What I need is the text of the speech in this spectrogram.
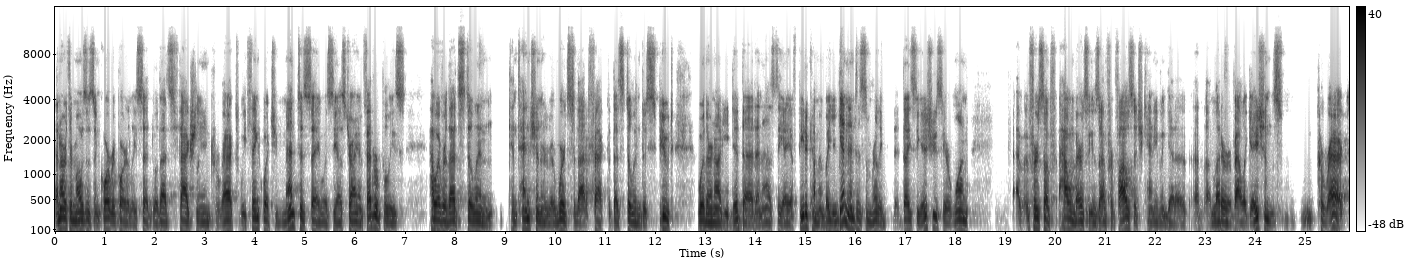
And Arthur Moses in court reportedly said, well, that's factually incorrect. We think what you meant to say was the Australian Federal Police. However, that's still in contention or, or words to that effect, that that's still in dispute whether or not he did that and asked the AFP to come in. But you're getting into some really dicey issues here. One, first uh, off, how embarrassing is that for Fyles that you can't even get a, a letter of allegations correct?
